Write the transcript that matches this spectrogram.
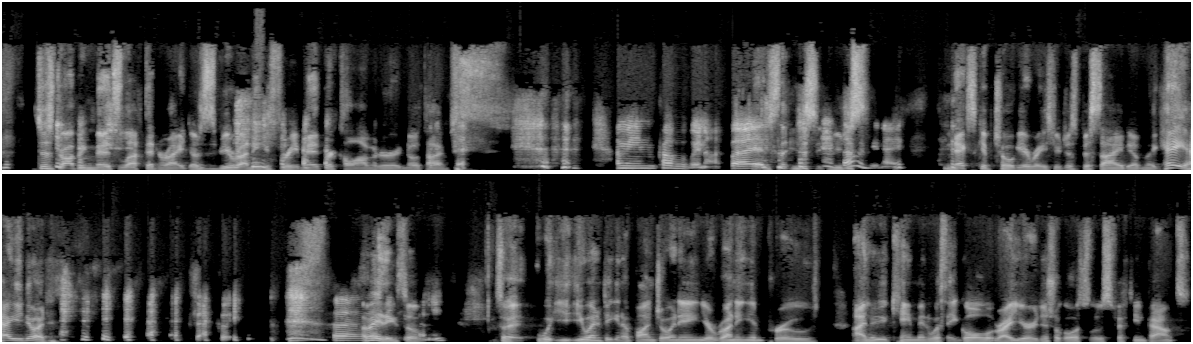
just dropping minutes left and right. You'll just be running three minutes per kilometer in no time. I mean, probably not, but you just, you just, you that just, would be nice. next Kipchoge race, you're just beside him, I'm like, hey, how you doing? yeah, exactly. Uh, Amazing. So, funny. so you went vegan upon joining. Your running improved. I know you came in with a goal, right? Your initial goal was to lose 15 pounds,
